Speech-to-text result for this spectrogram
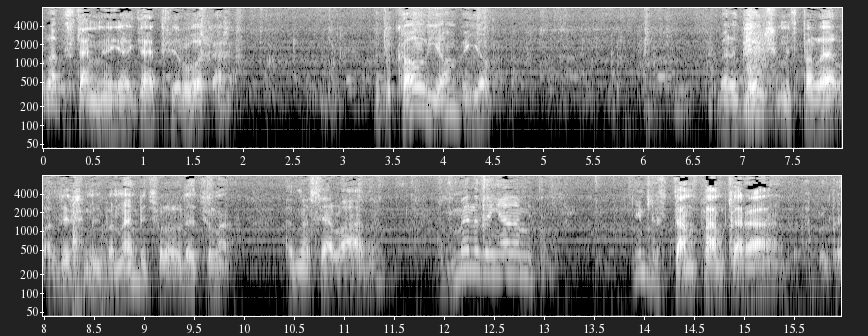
לא סתם היה פירוע ככה. ובכל יום ויום, ועל ידי שמתפלל, על ידי שמתבונן בתפילה, על ידי תפילה, אז נעשה לו אבא. אז ממילא זה עניין אמיתי. אם זה סתם פעם קרה, זה.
